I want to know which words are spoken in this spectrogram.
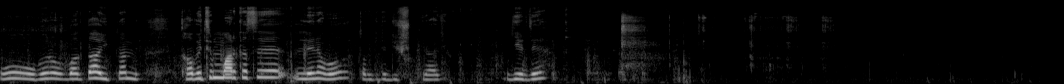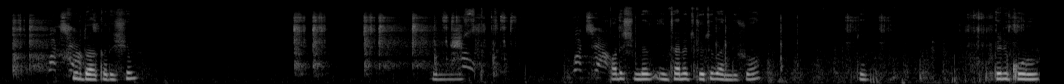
Oo böyle bak daha yüklenmiyor. Tabletin markası Lenovo. Tabii ki de düşük birazcık. Girdi. Şurada arkadaşım. Kardeşim biraz internet kötü bende şu an. Dur. Beni korur.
